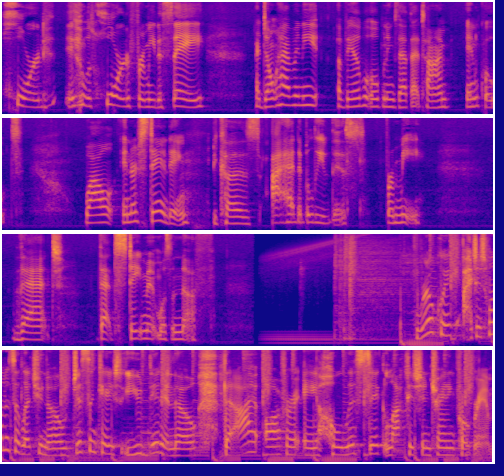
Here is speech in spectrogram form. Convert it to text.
Hard. It was hard for me to say, I don't have any available openings at that time, end quotes, while understanding because I had to believe this for me that that statement was enough Real quick, I just wanted to let you know, just in case you didn't know, that I offer a holistic loctician training program,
